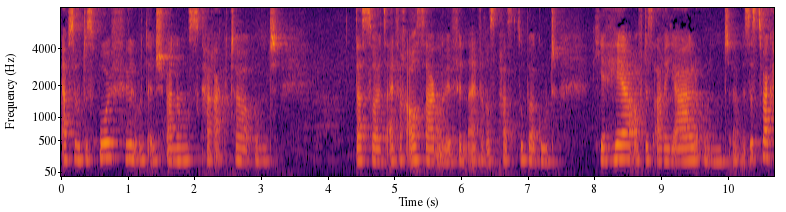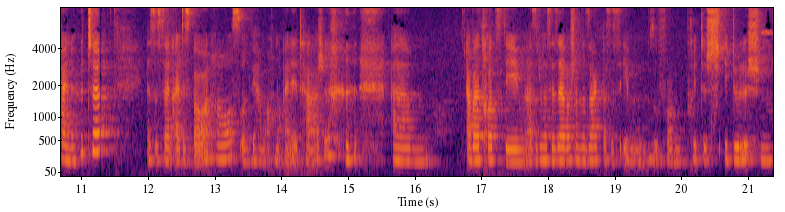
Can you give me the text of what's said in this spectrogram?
absolutes Wohlfühl und Entspannungscharakter und das soll es einfach aussagen und wir finden einfach, es passt super gut hierher auf das Areal und ähm, es ist zwar keine Hütte, es ist ein altes Bauernhaus und wir haben auch nur eine Etage. ähm, aber trotzdem, also du hast ja selber schon gesagt, dass es eben so vom britisch-idyllischen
